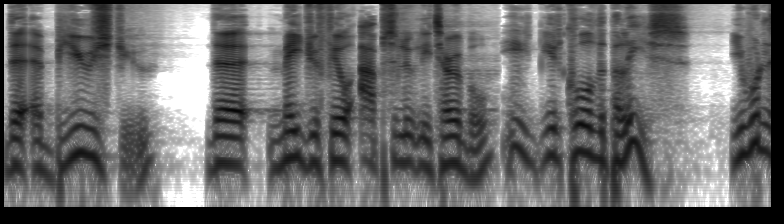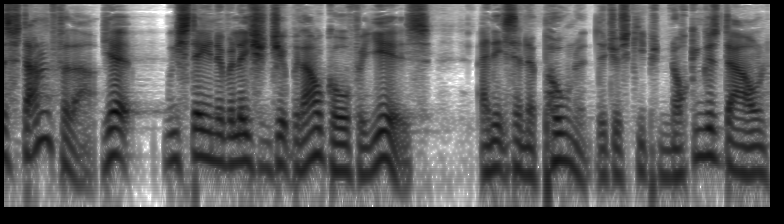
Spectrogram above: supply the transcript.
that abused you, that made you feel absolutely terrible. You'd call the police. You wouldn't stand for that. Yet we stay in a relationship with alcohol for years and it's an opponent that just keeps knocking us down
